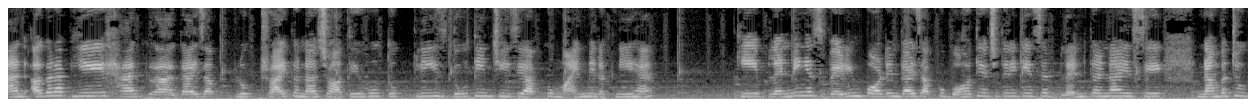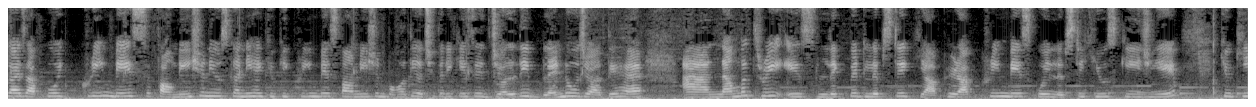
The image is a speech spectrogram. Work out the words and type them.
एंड अगर आप ये हैक गाइज़ आप लोग ट्राई करना चाहते हो तो प्लीज़ दो तीन चीज़ें आपको माइंड में रखनी है. कि blending is very important guys आपको बहुत ही अच्छे तरीके से ब्लेंड करना है इसे। नंबर टू गाइज़ आपको एक क्रीम बेस फाउंडेशन यूज़ करनी है, क्योंकि क्रीम बेस फाउंडेशन बहुत ही अच्छी तरीके से जल्दी ब्लेंड हो जाते हैं। And number three is liquid lipstick या फिर आप क्रीम बेस कोई लिपस्टिक यूज़ कीजिए, क्योंकि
